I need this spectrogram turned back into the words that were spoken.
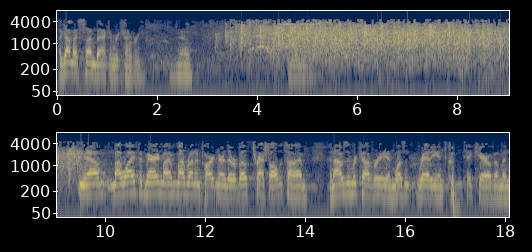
I got my son back in recovery. You know. You know, my wife had married my my running partner. They were both trashed all the time, and I was in recovery and wasn't ready and couldn't take care of them. And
